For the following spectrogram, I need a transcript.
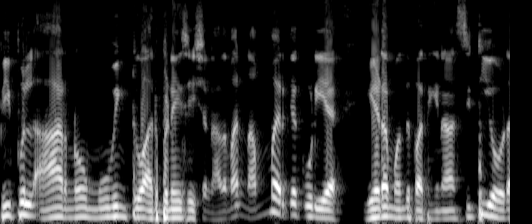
people are no moving to urbanization அது மாதிரி நம்ம இருக்கக்கூடிய இடம் வந்து பார்த்தீங்கன்னா சிட்டியோட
